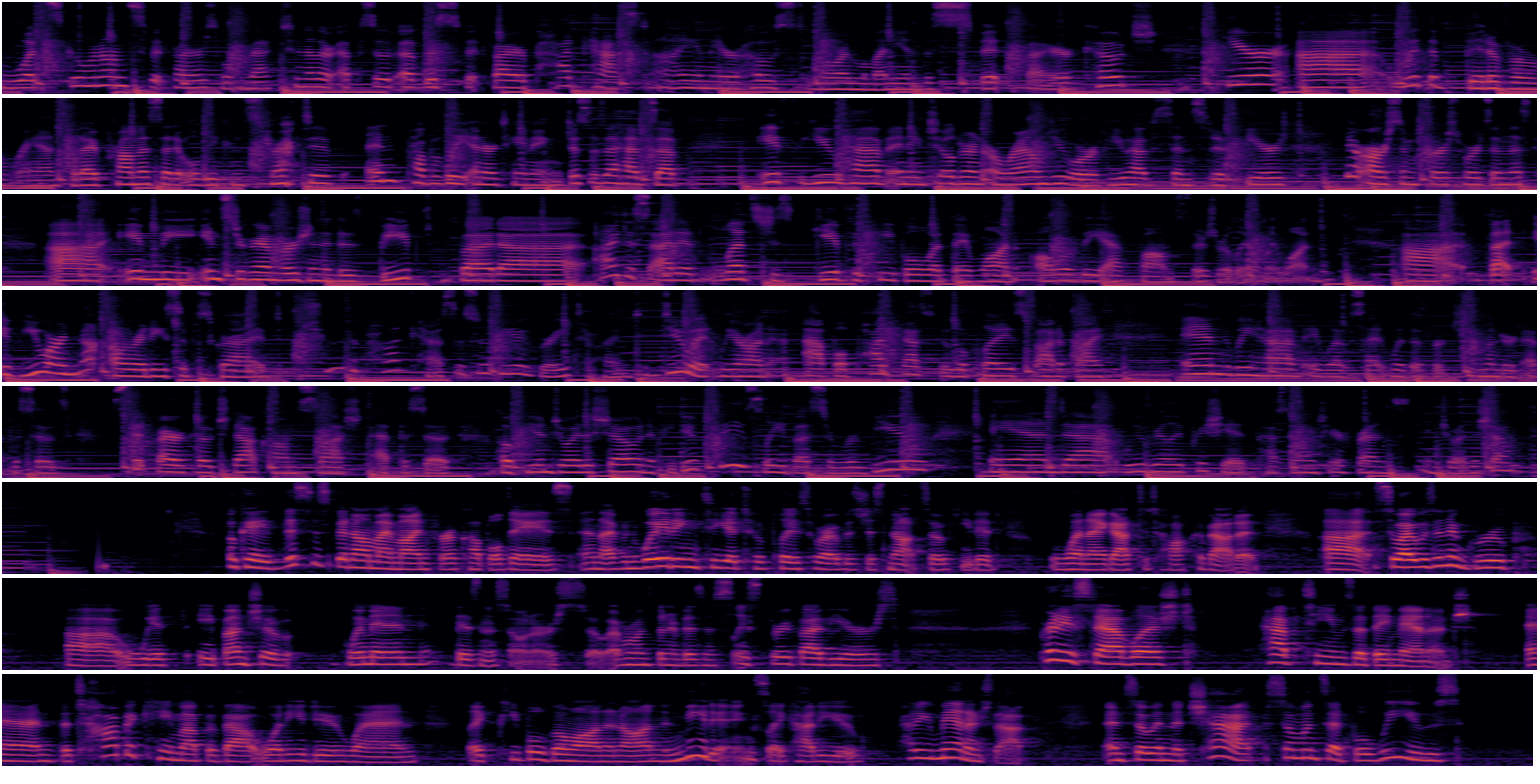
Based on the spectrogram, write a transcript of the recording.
What's going on, Spitfires? Welcome back to another episode of the Spitfire Podcast. I am your host, Lauren LeMunyon, the Spitfire Coach, here uh, with a bit of a rant, but I promise that it will be constructive and probably entertaining. Just as a heads up, if you have any children around you or if you have sensitive ears, there are some curse words in this. Uh, in the Instagram version, it is beeped, but uh, I decided let's just give the people what they want all of the F bombs. There's really only one. Uh, but if you are not already subscribed to the podcast, this would be a great time to do it. We are on Apple Podcasts, Google Play, Spotify, and we have a website with over 200 episodes, spitfirecoach.com slash episode. Hope you enjoy the show, and if you do, please leave us a review, and uh, we really appreciate it. Pass it along to your friends. Enjoy the show. Okay, this has been on my mind for a couple days, and I've been waiting to get to a place where I was just not so heated when I got to talk about it. Uh, so I was in a group uh, with a bunch of women business owners. So everyone's been in business at least three, five years, pretty established, have teams that they manage. And the topic came up about what do you do when like people go on and on in meetings? Like how do you how do you manage that? And so in the chat, someone said, well, we use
